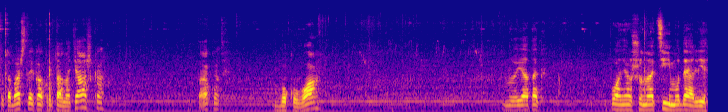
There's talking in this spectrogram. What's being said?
Тут бачите, яка крута натяжка. Так от. Бокова. Ну я так зрозумів, що на цій моделі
